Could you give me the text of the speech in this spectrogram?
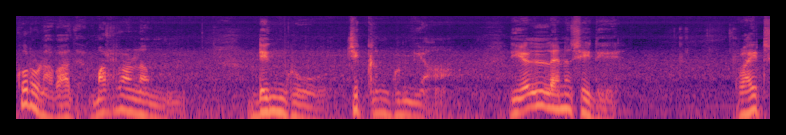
கொரோனா வாதை. மரணம். டெங்கு. சிக்கன் குன்யா இது எல்லாம் என்ன செய்யுது ரைட்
